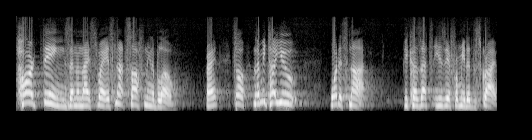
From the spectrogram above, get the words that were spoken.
hard things in a nice way. It's not softening the blow, right? So let me tell you what it's not, because that's easier for me to describe.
